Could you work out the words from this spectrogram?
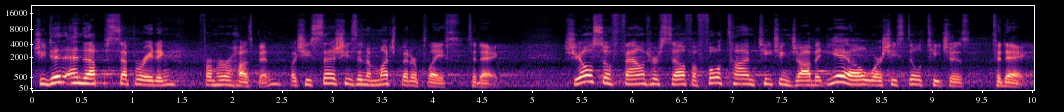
she did end up separating from her husband, but she says she's in a much better place today. She also found herself a full time teaching job at Yale, where she still teaches today.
